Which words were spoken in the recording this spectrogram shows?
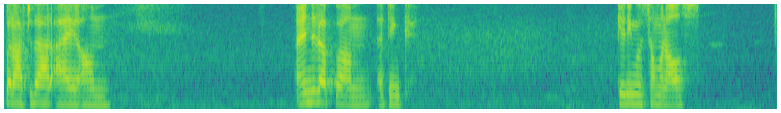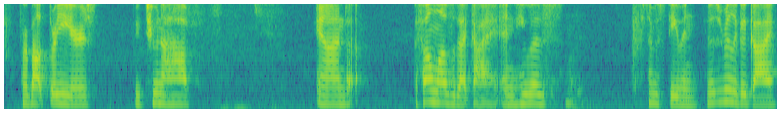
But after that, I um, I ended up, um, I think, getting with someone else for about three years, like two and a half. And I fell in love with that guy, and he was, his name was Steven. He was a really good guy,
